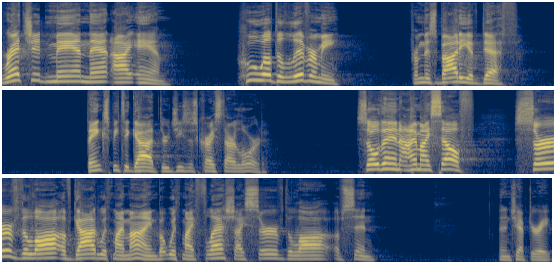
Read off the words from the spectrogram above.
Wretched man that I am, who will deliver me from this body of death? Thanks be to God through Jesus Christ our Lord. So then, I myself serve the law of God with my mind, but with my flesh I serve the law of sin. Then in chapter 8,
